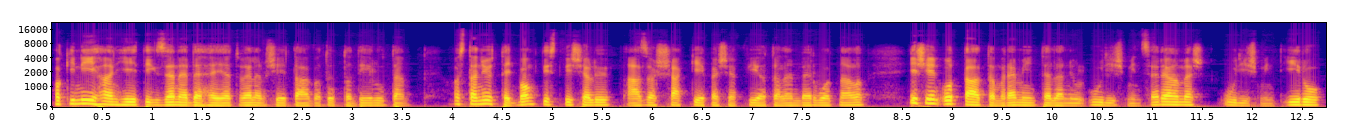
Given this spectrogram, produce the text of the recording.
aki néhány hétig zenede helyett velem sétálgatott a délután. Aztán jött egy banktisztviselő, házasság képesebb fiatalember volt nálam, és én ott álltam reménytelenül úgyis, mint szerelmes, úgyis, mint író,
